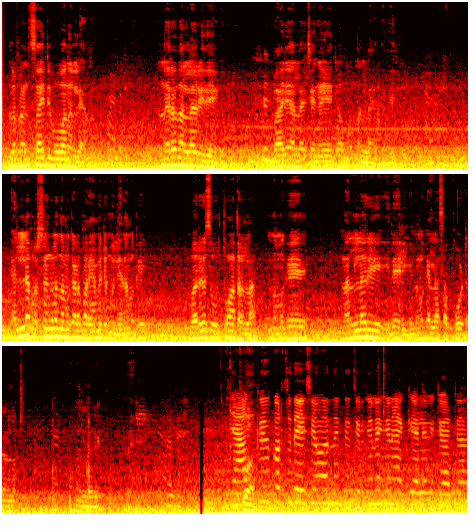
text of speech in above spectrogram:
നമ്മളെ ഫ്രണ്ട്സ് ആയിട്ട് പോവാന്നുള്ളതാണ് അതെ. അന്നേരം നല്ല ഒരു ഇതായിരിക്കും. ഭാര്യ നല്ല ചെങ്ങായിട്ടാകുമ്പോൾ നല്ല ഇതായിരിക്കും. എല്ലാ പ്രശ്നങ്ങളും നമുക്കവിടെ പറയാൻ പറ്റുമില്ല നമുക്ക് വേറൊരു സുഹൃത്ത് മാത്രമല്ല നമുക്ക് നല്ലൊരു ഇതായിരിക്കും. നമുക്ക് എല്ലാ സപ്പോർട്ടിനുള്ള നല്ലൊരു കുറച്ച് ദേഷ്യം വന്നിട്ട് ചെറുങ്ങനെ എങ്ങനെ ആക്കിയാലേ വിചാരിച്ചാൽ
